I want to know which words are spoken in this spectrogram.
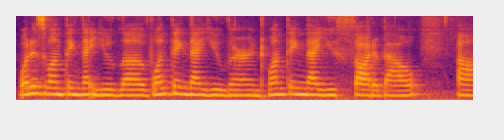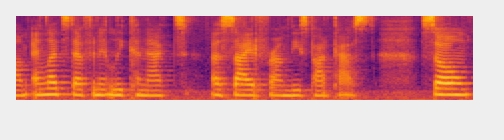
What is one thing that you love one thing that you learned one thing that you thought about? Um, and let's definitely connect aside from these podcasts. So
